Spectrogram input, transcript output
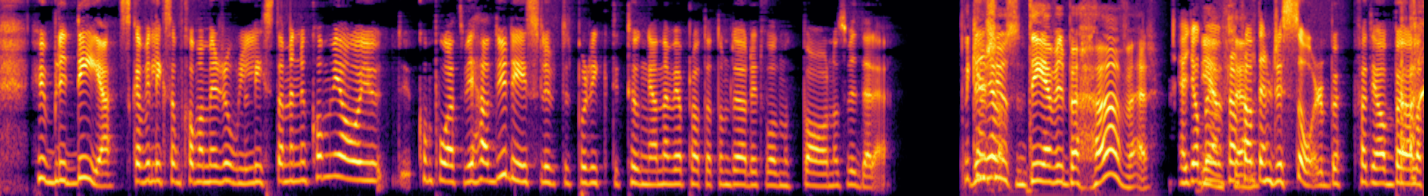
hur blir det? Ska vi liksom komma med en rolig lista? Men nu kommer jag ju kom på att vi hade ju det i slutet på riktigt tunga när vi har pratat om dödligt våld mot barn och så vidare. Det Det kanske är just det vi behöver. Jag behöver Egentligen. framförallt en Resorb för att jag har bölat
